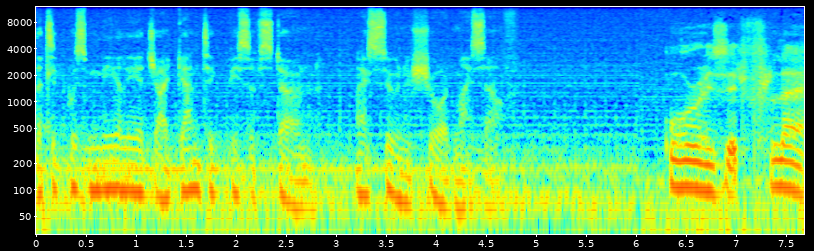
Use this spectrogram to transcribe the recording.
That it was merely a gigantic piece of stone, I soon assured myself. Or is it flesh?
